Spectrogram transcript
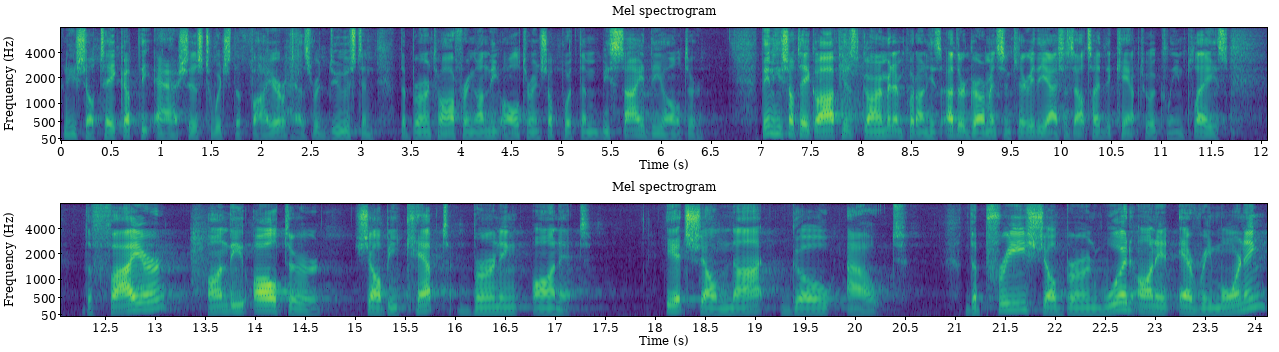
and he shall take up the ashes to which the fire has reduced and the burnt offering on the altar, and shall put them beside the altar. Then he shall take off his garment and put on his other garments, and carry the ashes outside the camp to a clean place. The fire on the altar shall be kept burning on it, it shall not go out. The priest shall burn wood on it every morning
